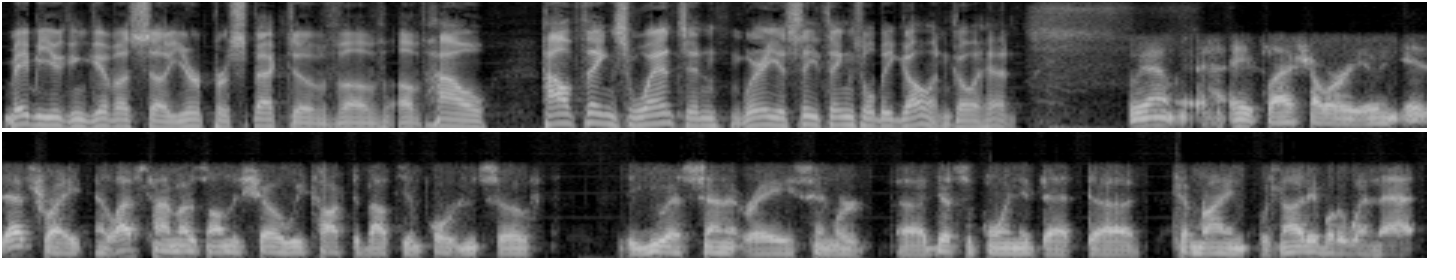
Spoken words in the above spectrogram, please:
maybe you can give us uh, your perspective of, of how how things went and where you see things will be going. Go ahead. Well, hey, Flash, how are you? That's right. And last time I was on the show, we talked about the importance of the U.S. Senate race, and we're uh, disappointed that uh, Tim Ryan was not able to win that.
